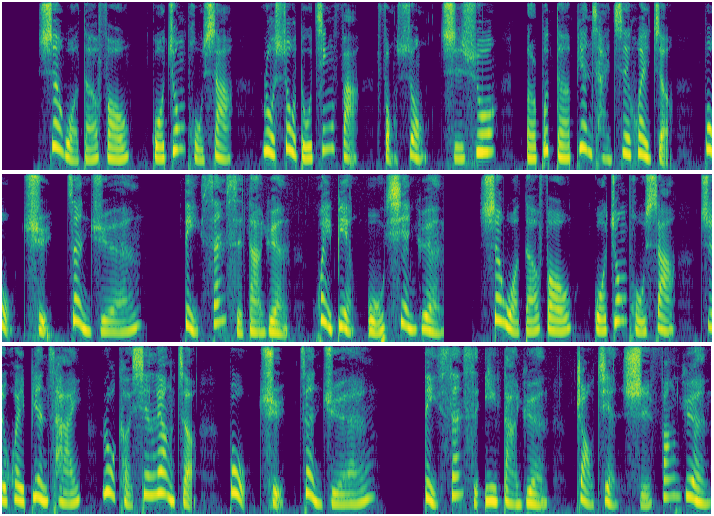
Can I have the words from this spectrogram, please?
设我得佛，国中菩萨，若受读经法，讽诵持说，而不得辩才智慧者，不取正觉。第三十大愿，慧辩无限愿。设我得佛，国中菩萨，智慧辩才，若可限量者，不取正觉。第三十一大愿。照见十方愿，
